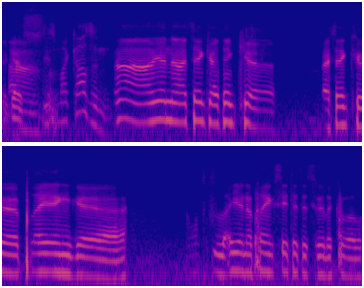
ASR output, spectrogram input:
I guess. This is my cousin. Ah, I mean, I think, I think, uh, I think uh, playing, uh, I want to l- you know, playing seated is really cool.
